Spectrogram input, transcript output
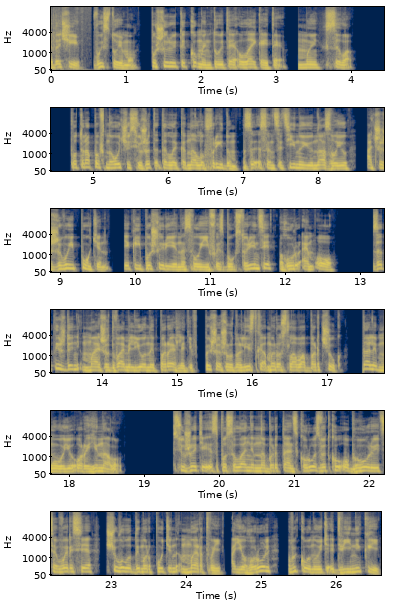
глядачі, вистоїмо. Поширюйте, коментуйте, лайкайте. Ми сила. Потрапив на очі сюжет телеканалу Фрідом з сенсаційною назвою А чи живий Путін, який поширює на своїй Фейсбук-сторінці ГУР МО. За тиждень майже 2 мільйони переглядів, пише журналістка Мирослава Барчук, далі мовою оригіналу. В сюжеті з посиланням на британську розвідку обговорюється версія, що Володимир Путін мертвий, а його роль виконують двійники.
